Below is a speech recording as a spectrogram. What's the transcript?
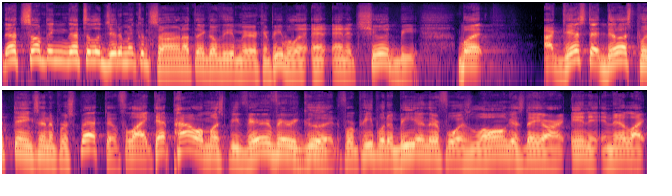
that's something that's a legitimate concern, I think, of the American people, and, and it should be. But I guess that does put things into perspective. Like that power must be very, very good for people to be in there for as long as they are in it, and they're like,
